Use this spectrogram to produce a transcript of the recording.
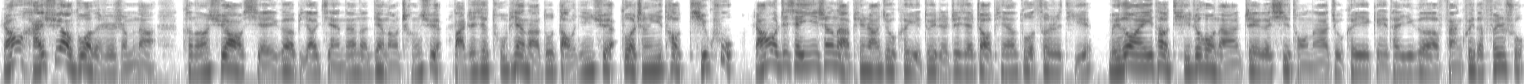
然后还需要做的是什么呢？可能需要写一个比较简单的电脑程序，把这些图片呢都导进去，做成一套题库。然后这些医生呢，平常就可以对着这些照片做测试题。每做完一套题之后呢，这个系统呢就可以给他一个反馈的分数，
